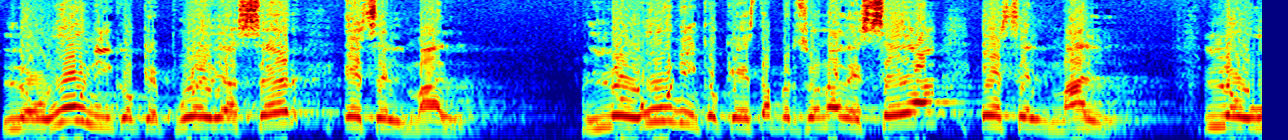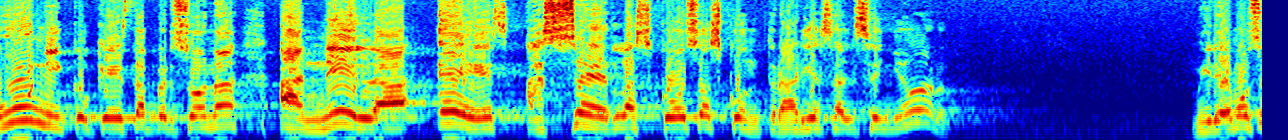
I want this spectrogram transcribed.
Lo único que puede hacer es el mal. Lo único que esta persona desea es el mal. Lo único que esta persona anhela es hacer las cosas contrarias al Señor. Miremos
